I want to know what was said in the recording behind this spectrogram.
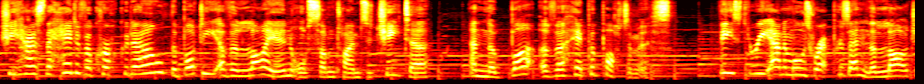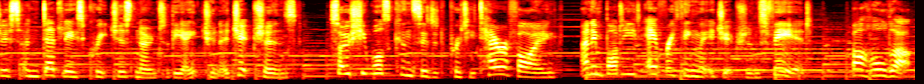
She has the head of a crocodile, the body of a lion or sometimes a cheetah, and the butt of a hippopotamus. These three animals represent the largest and deadliest creatures known to the ancient Egyptians, so she was considered pretty terrifying and embodied everything that Egyptians feared. But hold up,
